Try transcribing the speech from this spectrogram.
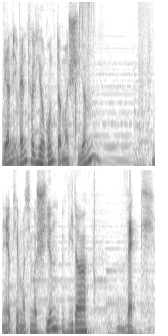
Werden eventuell hier runter marschieren. Ne, okay, sie marschieren wieder weg.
